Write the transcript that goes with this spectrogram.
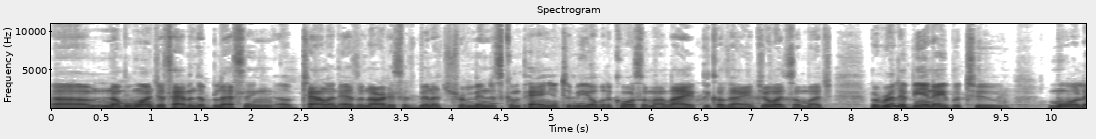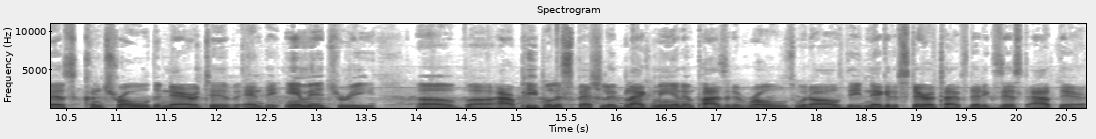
um, number one, just having the blessing of talent as an artist has been a tremendous companion to me over the course of my life because I enjoy it so much. But really being able to more or less control the narrative and the imagery of uh, our people, especially black men in positive roles, with all the negative stereotypes that exist out there.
